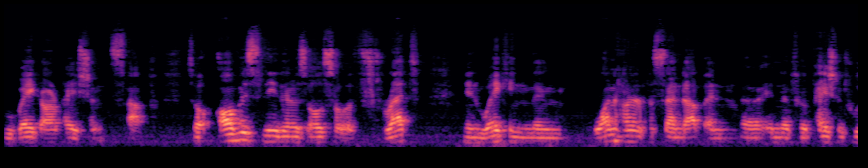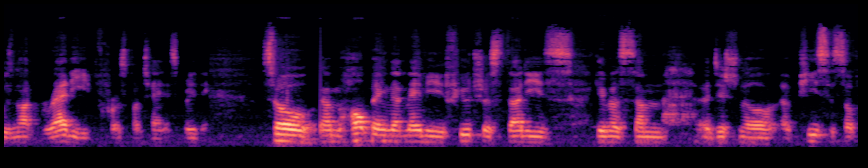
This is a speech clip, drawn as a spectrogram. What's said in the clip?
wake our patients up. So obviously, there is also a threat in waking them 100% up and uh, in the, for a patient who is not ready for spontaneous breathing. So I'm hoping that maybe future studies give us some additional uh, pieces of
